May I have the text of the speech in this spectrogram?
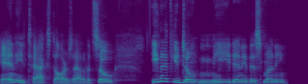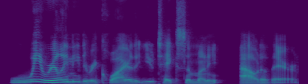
any tax dollars out of it." So, even if you don't need any of this money, we really need to require that you take some money out of there.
